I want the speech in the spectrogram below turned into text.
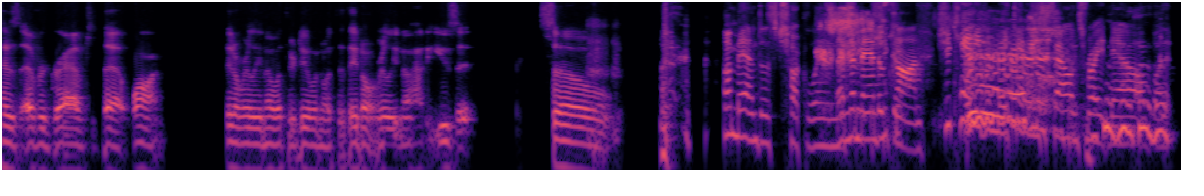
has ever grabbed that wand. They don't really know what they're doing with it. They don't really know how to use it. So mm. amanda's chuckling and She- Amanda's she can't- gone. she can't even make any sounds right now but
